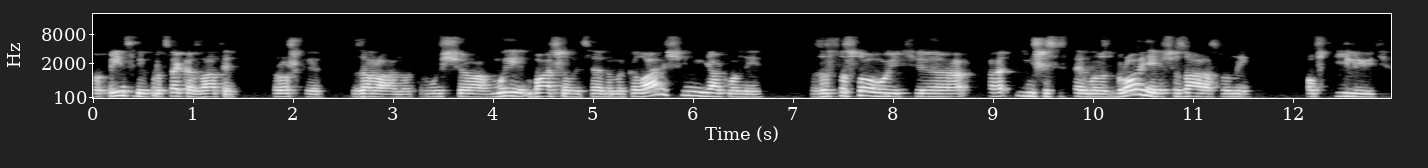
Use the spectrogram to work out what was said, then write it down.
то в принципі про це казати трошки зарано, тому що ми бачили це на Миколаївщині, як вони застосовують е, інші системи озброєння, якщо зараз вони обстрілюють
